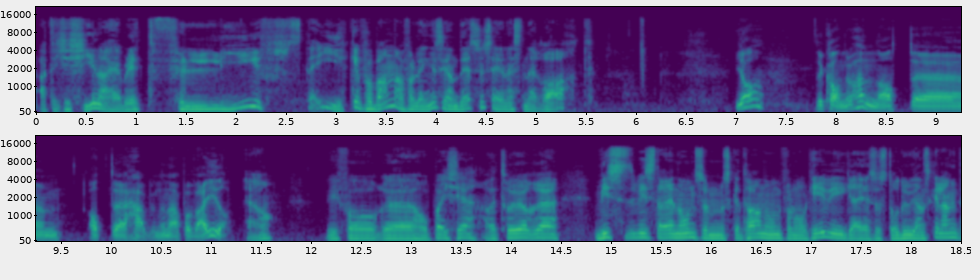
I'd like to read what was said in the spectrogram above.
At ikke Kina har blitt fly steike forbanna for lenge siden, det syns jeg nesten er rart. Ja, det kan jo hende at, uh, at eh, hevnen er på vei, da. Ja, vi får uh, håpe ikke. Og jeg tror eh, Hvis, hvis det er noen som skal ta noen for noen Kiwi-greier, så står du ganske langt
